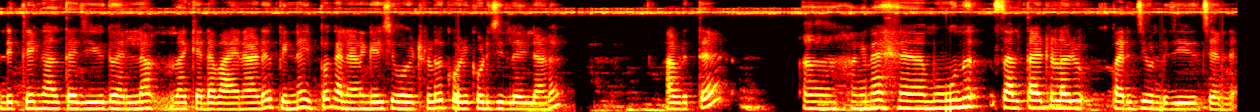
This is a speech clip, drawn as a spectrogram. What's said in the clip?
എന്റെ ഇത്രയും കാലത്തെ ജീവിതം എല്ലാം ഇതൊക്കെ എന്റെ വയനാട്. പിന്നെ ഇപ്പം കല്യാണം കഴിച്ച് പോയിട്ടുള്ളത് കോഴിക്കോട് ജില്ലയിലാണ്. അവിടുത്തെ അങ്ങനെ മൂന്ന് സ്ഥലത്തായിട്ടുള്ള ഒരു പരിചയമുണ്ട് ജീവിച്ചതിന്റെ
